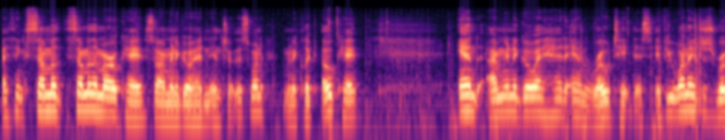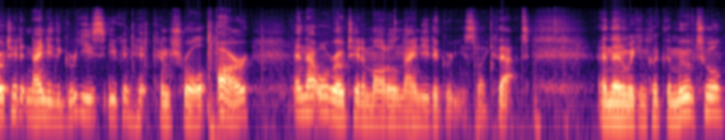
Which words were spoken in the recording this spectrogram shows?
I think some of some of them are okay, so I'm going to go ahead and insert this one. I'm going to click OK. And I'm going to go ahead and rotate this. If you want to just rotate it 90 degrees, you can hit Control R, and that will rotate a model 90 degrees like that. And then we can click the Move tool,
